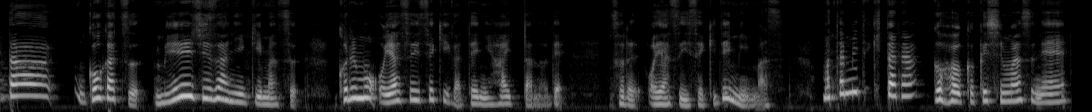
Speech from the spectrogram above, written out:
た5月明治座に行きます。これもお安い席が手に入ったのでそれお安い席で見ます。また見てきたらご報告しますね。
